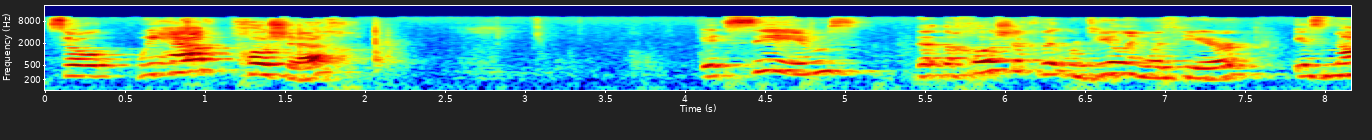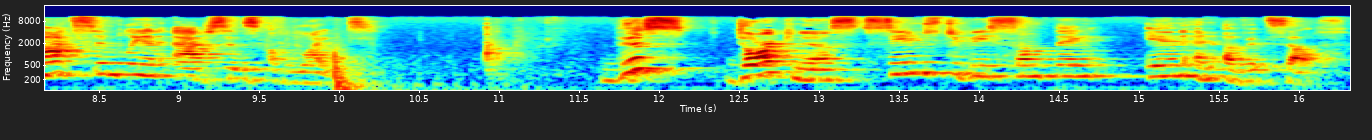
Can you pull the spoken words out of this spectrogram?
So we have choshech. It seems that the choshech that we're dealing with here is not simply an absence of light. This darkness seems to be something in and of itself.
